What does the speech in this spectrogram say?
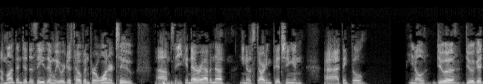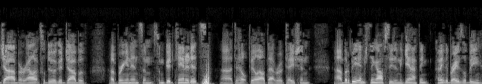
a month into the season, we were just hoping for one or two. Um, so you can never have enough, you know, starting pitching and uh, I think they'll, you know, do a, do a good job or Alex will do a good job of, of bringing in some some good candidates uh, to help fill out that rotation. Uh, but it'll be an interesting offseason. Again, I think I think the Braves will be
